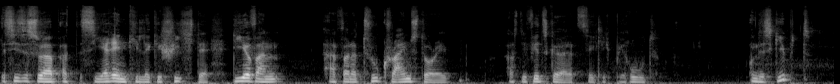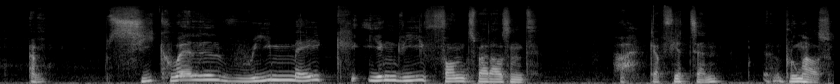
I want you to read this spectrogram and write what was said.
es ist so eine, eine Serienkiller-Geschichte, die auf, ein, auf einer True Crime Story aus den 40er Jahren tatsächlich beruht. Und es gibt ein Sequel, Remake irgendwie von 2000, ich glaube 14 Blumhaus.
